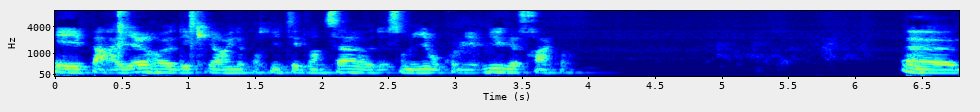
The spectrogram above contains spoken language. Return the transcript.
Et par ailleurs, euh, dès qu'il aura une opportunité de vendre ça, euh, 200 millions au premier venu, il le fera, quoi. Euh,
